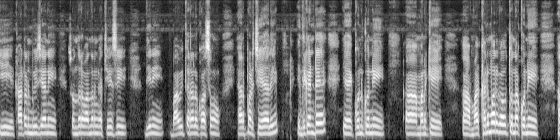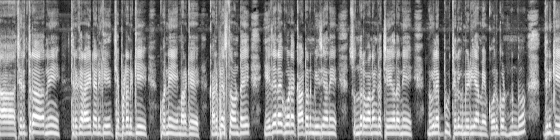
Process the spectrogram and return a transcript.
ఈ కాటన్ మ్యూజియాన్ని సుందరవందనంగా చేసి దీని భావితరాల కోసం ఏర్పాటు చేయాలి. ఎందుకంటే కొన్ని కొన్ని మనకి కనుమరుగవుతున్న కొన్ని చరిత్రని తిరగ రాయటానికి చెప్పడానికి కొన్ని మనకి కనిపిస్తూ ఉంటాయి. ఏదైనా కూడా కాటన్ మ్యూజియాన్ని సుందరవనంగా చేయాలని నువ్వులెప్పు తెలుగు మీడియా మేము కోరుకుంటున్నాము. దీనికి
